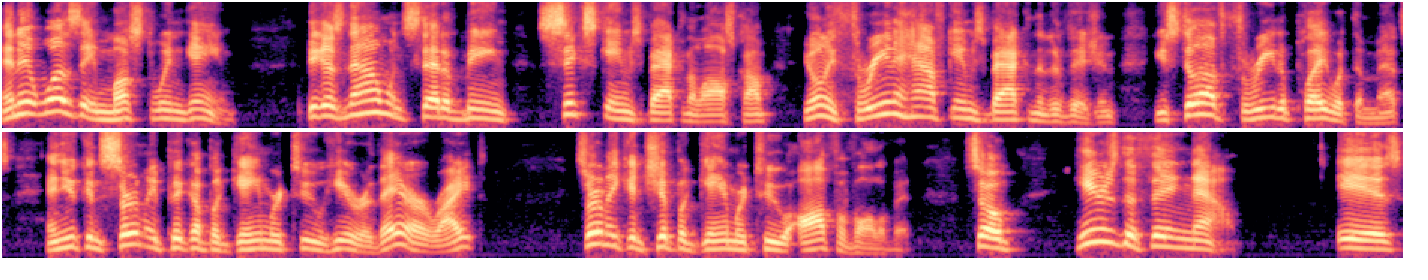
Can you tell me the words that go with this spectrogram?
And it was a must win game because now instead of being six games back in the loss comp, you're only three and a half games back in the division. You still have three to play with the Mets, and you can certainly pick up a game or two here or there, right? Certainly can chip a game or two off of all of it. So here's the thing now is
